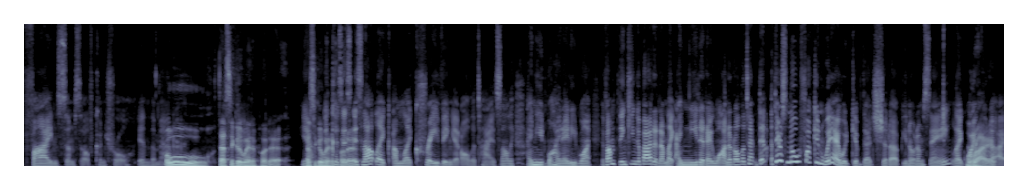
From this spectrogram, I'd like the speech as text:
find some self control in the matter. Ooh, that's a good way to put it. Yeah, That's a good way to put it's, it. it's not like I'm like craving it all the time. It's not like I need wine, I need wine. If I'm thinking about it and I'm like I need it, I want it all the time, then there's no fucking way I would give that shit up. You know what I'm saying? Like why would I?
